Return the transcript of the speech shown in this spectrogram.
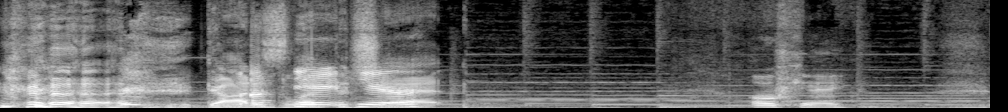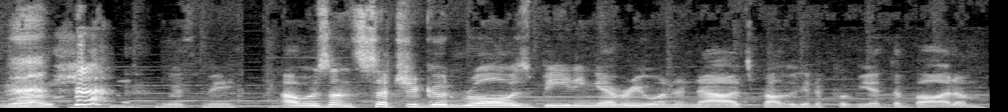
God has left the here. chat. Okay. Now it's just messing with me. I was on such a good roll, I was beating everyone, and now it's probably gonna put me at the bottom.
